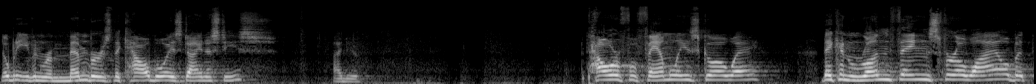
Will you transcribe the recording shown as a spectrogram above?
nobody even remembers the Cowboys dynasties. I do. Powerful families go away. They can run things for a while, but,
